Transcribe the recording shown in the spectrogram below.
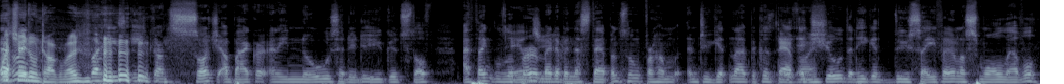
Which we don't talk about. but he's, he's got such a background and he knows how to do good stuff. I think Looper might have been the stepping stone for him into getting that because it, it showed that he could do sci-fi on a small level.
